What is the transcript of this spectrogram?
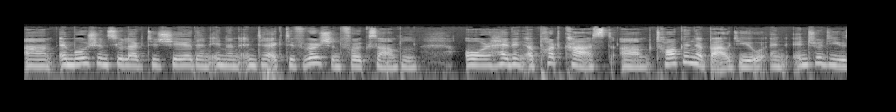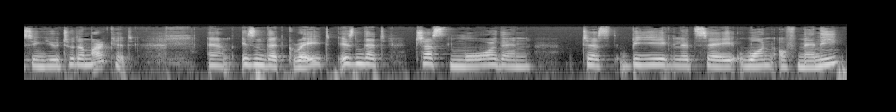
um, emotions you like to share then in an interactive version, for example, or having a podcast um, talking about you and introducing you to the market. Um, isn't that great? Isn't that just more than just being, let's say, one of many?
